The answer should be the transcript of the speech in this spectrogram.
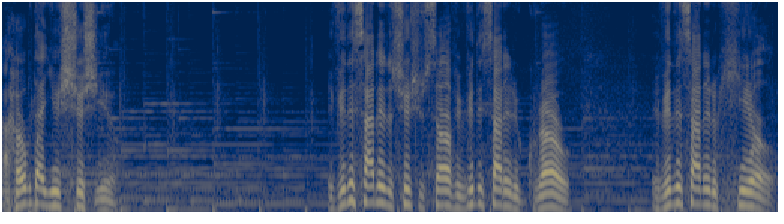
I hope that you choose you. If you decided to choose yourself, if you decided to grow, if you decided to heal,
